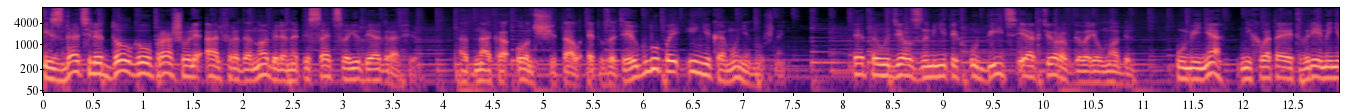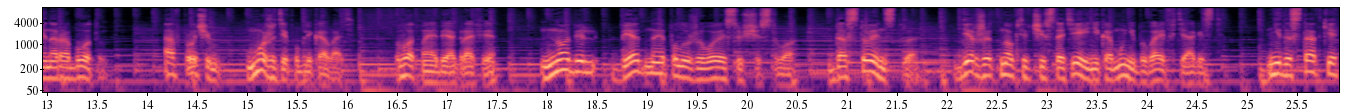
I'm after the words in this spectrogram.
Издатели долго упрашивали Альфреда Нобеля написать свою биографию. Однако он считал эту затею глупой и никому не нужной. «Это удел знаменитых убийц и актеров», — говорил Нобель. «У меня не хватает времени на работу. А, впрочем, можете публиковать. Вот моя биография. Нобель — бедное полуживое существо. Достоинство — держит ногти в чистоте и никому не бывает в тягость. Недостатки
